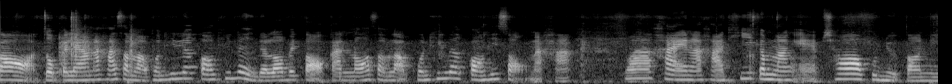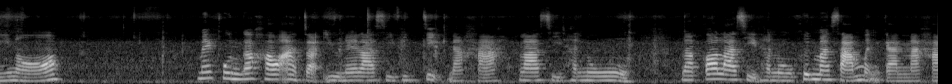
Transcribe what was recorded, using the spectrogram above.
ก็จบไปแล้วนะคะสำหรับคนที่เลือกกองที่หนึ่งเดี๋ยวเราไปต่อกันเนาะสำหรับคนที่เลือกกองที่สองนะคะ ว่าใครนะคะที่กำลังแอบชอบคุณอยู่ตอนนี้เนาะไม่คุณก็เขาอาจจะอยู่ในราศีพิจิกนะคะ ราศีธนู แล้วก็ราศีธนูขึ้นมาซ้ำเหมือนกันนะคะ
